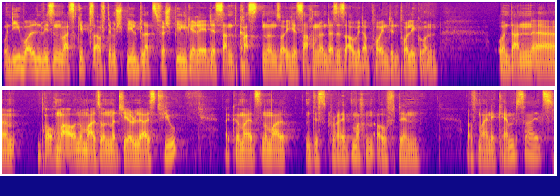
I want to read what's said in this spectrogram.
Und die wollen wissen, was gibt es auf dem Spielplatz für Spielgeräte, Sandkasten und solche Sachen. Und das ist auch wieder Point in Polygon. Und dann äh, brauchen wir auch nochmal so ein Materialized View. Da können wir jetzt nochmal ein Describe machen auf, den, auf meine Campsites.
